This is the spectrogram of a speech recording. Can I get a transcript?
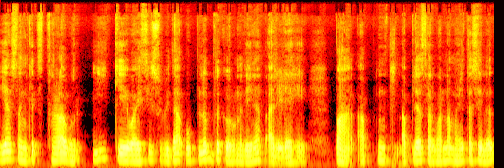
या संकेतस्थळावर ई के वाय सी सुविधा उपलब्ध करून देण्यात आलेली आहे. पहा आपण आपल्या सर्वांना माहीत असेलच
